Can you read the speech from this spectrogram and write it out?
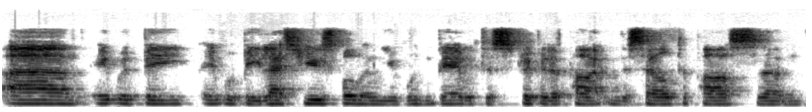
um, it would be it would be less useful, and you wouldn't be able to strip it apart in the cell to pass um,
